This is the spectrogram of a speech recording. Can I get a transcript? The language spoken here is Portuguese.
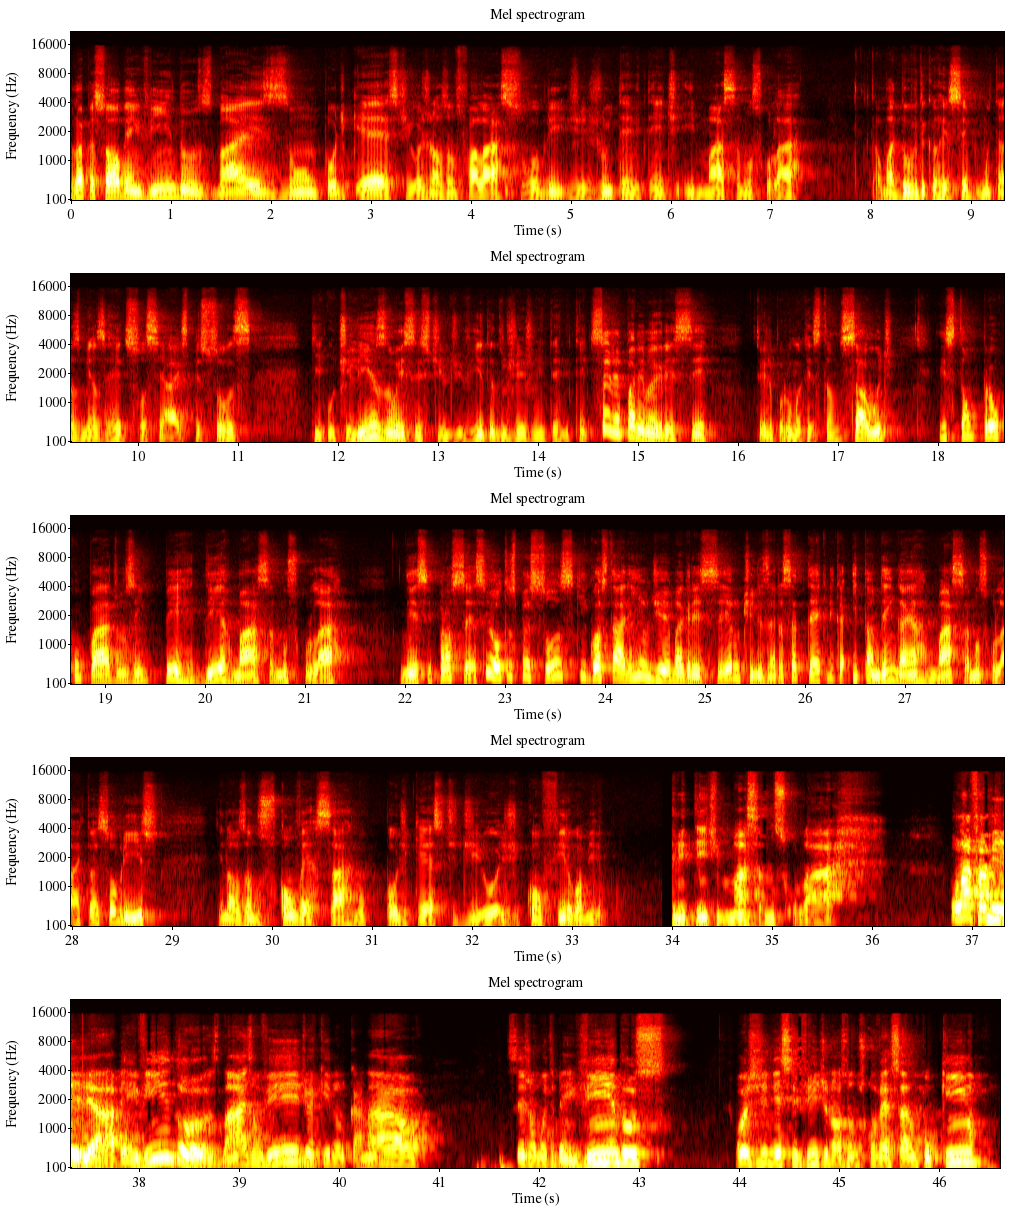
Olá pessoal, bem-vindos mais um podcast. Hoje nós vamos falar sobre jejum intermitente e massa muscular. É uma dúvida que eu recebo muito nas minhas redes sociais, pessoas que utilizam esse estilo de vida do jejum intermitente, seja para emagrecer, seja por uma questão de saúde, estão preocupados em perder massa muscular nesse processo. E outras pessoas que gostariam de emagrecer utilizando essa técnica e também ganhar massa muscular. Então é sobre isso que nós vamos conversar no podcast de hoje. Confira comigo. Intermitente massa muscular. Olá, família! Bem-vindos! Mais um vídeo aqui no canal. Sejam muito bem-vindos. Hoje, nesse vídeo, nós vamos conversar um pouquinho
